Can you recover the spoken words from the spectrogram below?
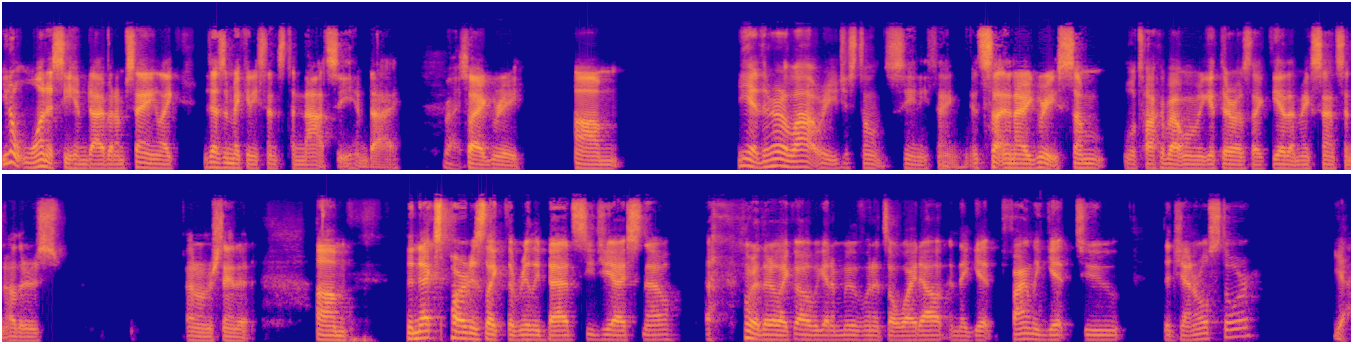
You don't want to see him die, but I'm saying like it doesn't make any sense to not see him die. right So I agree. Um yeah, there are a lot where you just don't see anything. It's and I agree. Some we'll talk about when we get there. I was like, yeah, that makes sense, and others I don't understand it. Um the next part is like the really bad CGI snow where they're like, oh, we got to move when it's all white out, and they get finally get to the general store, yeah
